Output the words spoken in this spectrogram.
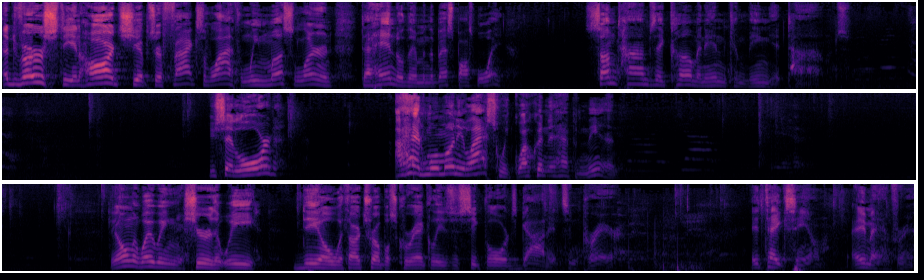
adversity and hardships are facts of life, and we must learn to handle them in the best possible way. Sometimes they come in inconvenient times. You say, Lord, I had more money last week. Why couldn't it happen then? The only way we can ensure that we deal with our troubles correctly is to seek the Lord's guidance in prayer. It takes Him. Amen, friend.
